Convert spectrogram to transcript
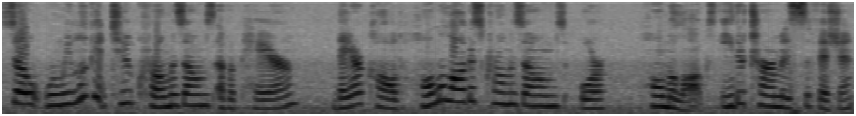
So when we look at two chromosomes of a pair, they are called homologous chromosomes or homologs. Either term is sufficient.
